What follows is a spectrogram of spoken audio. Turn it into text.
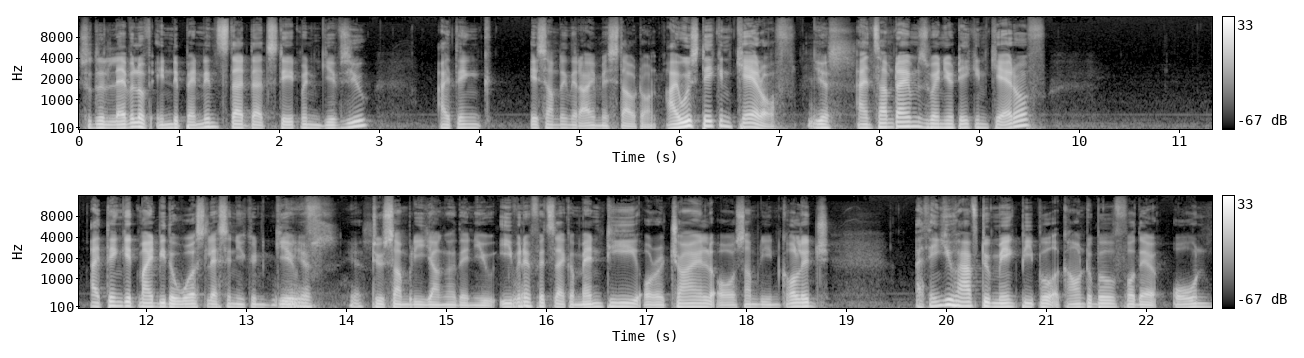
So the level of independence that that statement gives you, I think is something that I missed out on. I was taken care of. Yes. And sometimes when you're taken care of, I think it might be the worst lesson you can give Yes. Yes. to somebody younger than you, even Yeah. if it's like a mentee or a child or somebody in college. I think you have to make people accountable for their own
